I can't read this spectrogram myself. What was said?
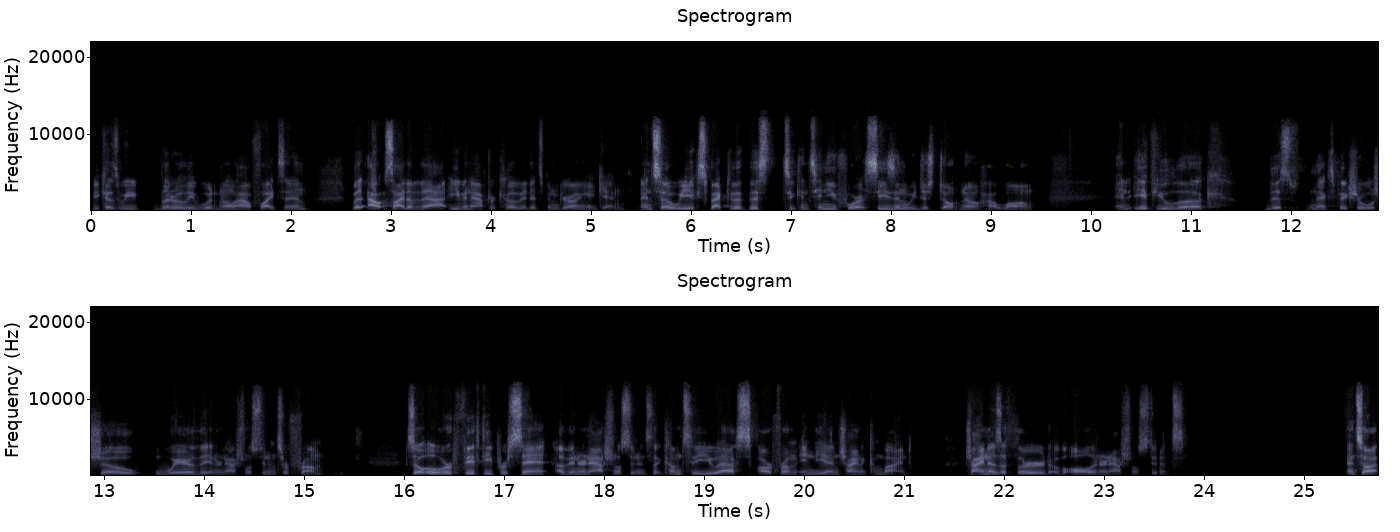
because we literally wouldn't allow flights in. But outside of that, even after COVID, it's been growing again. And so we expect that this to continue for a season. We just don't know how long. And if you look, this next picture will show where the international students are from. So over 50% of international students that come to the US are from India and China combined. China is a third of all international students. And so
